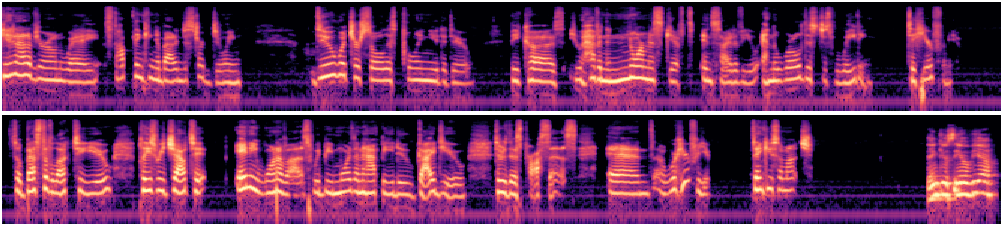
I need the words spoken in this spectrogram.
Get out of your own way. Stop thinking about it and just start doing. Do what your soul is pulling you to do because you have an enormous gift inside of you and the world is just waiting to hear from you. So, best of luck to you. Please reach out to any one of us. We'd be more than happy to guide you through this process. And uh, we're here for you. Thank you so much. Thank you, Sylvia.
